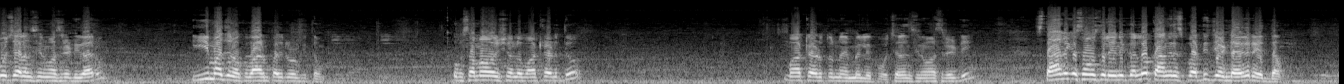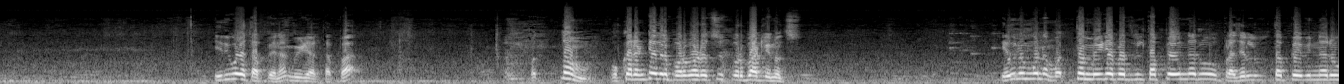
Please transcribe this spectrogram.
పోచారం శ్రీనివాసరెడ్డి గారు ఈ మధ్యన ఒక వారం పది రోజుల క్రితం ఒక సమావేశంలో మాట్లాడుతూ మాట్లాడుతున్న ఎమ్మెల్యే పోచారం శ్రీనివాసరెడ్డి స్థానిక సంస్థల ఎన్నికల్లో కాంగ్రెస్ పార్టీ జెండా ఎగరేద్దాం. ఇది కూడా తప్పేనా? మీడియా తప్ప? మొత్తం ఒక్కరంటే ఏదైనా పొరపాడవచ్చు పొరపాట్లు వినొచ్చు. ఎదురుగున్న మొత్తం మీడియా ప్రతినిధులు తప్పే విన్నారు ప్రజలు తప్పే విన్నారు.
